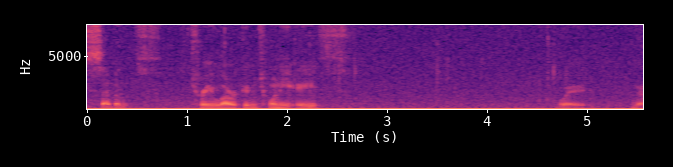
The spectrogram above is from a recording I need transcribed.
27th. Trey Larkin, 28th. Wait, no.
